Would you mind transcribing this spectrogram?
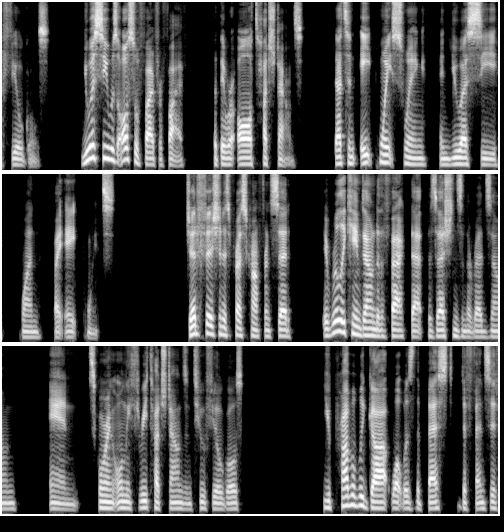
field goals. USC was also five for five, but they were all touchdowns. That's an eight point swing, and USC won by eight points. Jedd Fisch in his press conference said it really came down to the fact that possessions in the red zone and scoring only three touchdowns and two field goals, you probably got what was the best defensive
